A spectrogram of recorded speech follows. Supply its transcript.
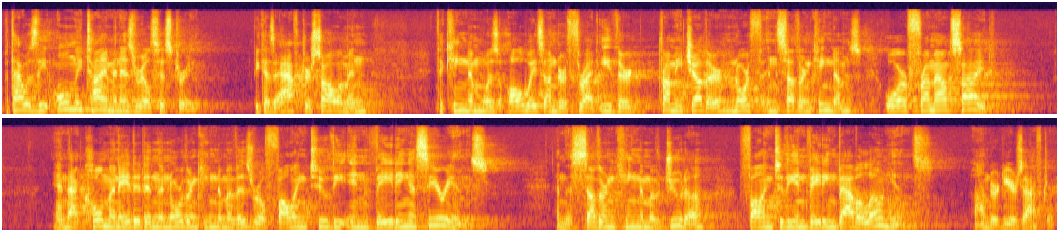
But that was the only time in Israel's history, because after Solomon, the kingdom was always under threat, either from each other, north and southern kingdoms, or from outside. And that culminated in the northern kingdom of Israel falling to the invading Assyrians, and the southern kingdom of Judah falling to the invading Babylonians a hundred years after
